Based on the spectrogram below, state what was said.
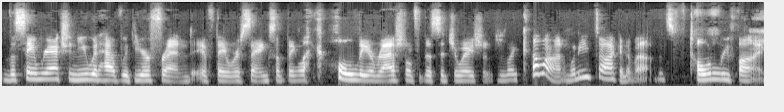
the same reaction you would have with your friend if they were saying something like wholly irrational for the situation. She's like come on what are you talking about? It's totally fine.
